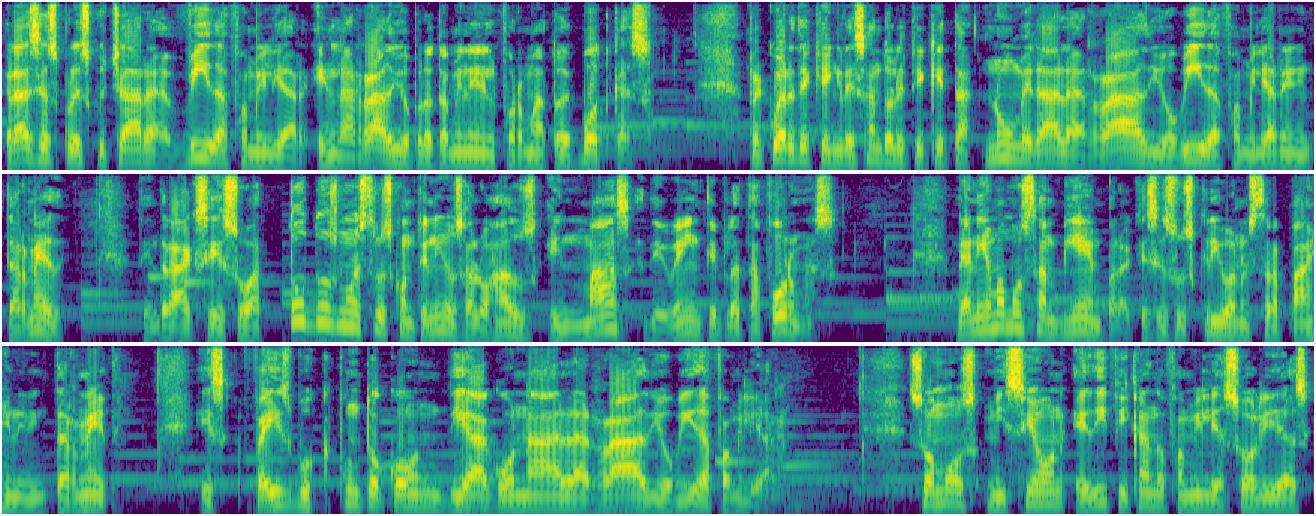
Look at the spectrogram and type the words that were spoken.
Gracias por escuchar Vida Familiar en la radio, pero también en el formato de podcast. Recuerde que ingresando la etiqueta numeral Radio Vida Familiar en Internet tendrá acceso a todos nuestros contenidos alojados en más de 20 plataformas. Le animamos también para que se suscriba a nuestra página en Internet. Es facebook.com diagonal Radio Vida Familiar. Somos Misión Edificando Familias Sólidas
